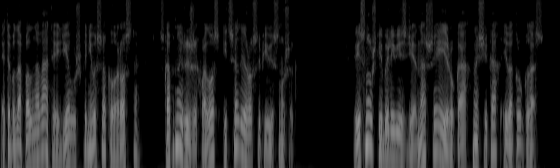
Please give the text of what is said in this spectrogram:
Это была полноватая девушка, невысокого роста, с копной рыжих волос и целой россыпью веснушек. Веснушки были везде, на шее и руках, на щеках и вокруг глаз.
